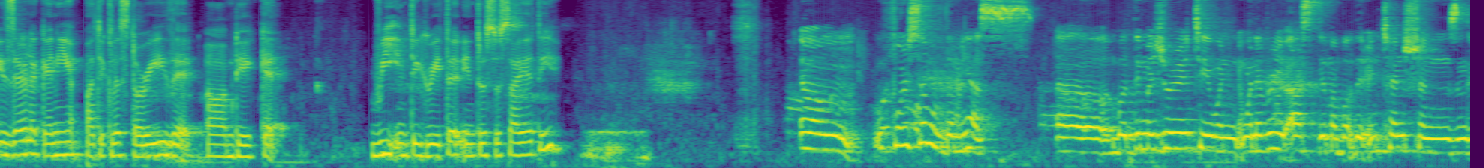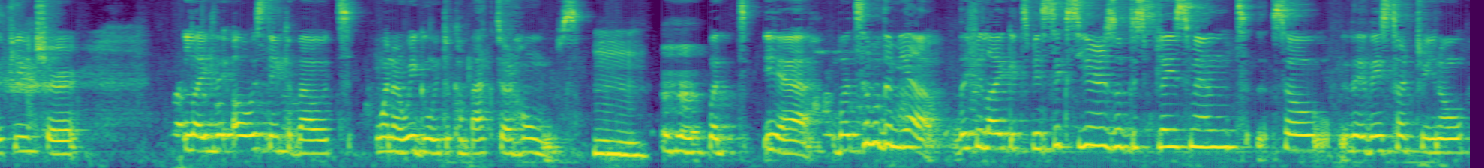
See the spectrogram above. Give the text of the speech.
is there like any particular story that um, they get reintegrated into society? Um, for some of them yes. Uh, but the majority when whenever you ask them about their intentions in the future like they always think about when are we going to come back to our homes? But yeah. But some of them yeah they feel like it's been six years of displacement so they, they start to you know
